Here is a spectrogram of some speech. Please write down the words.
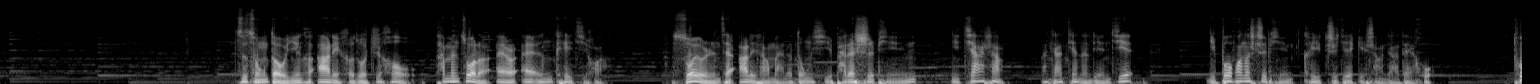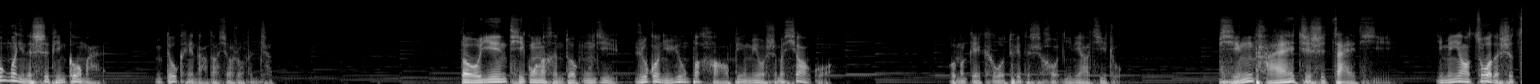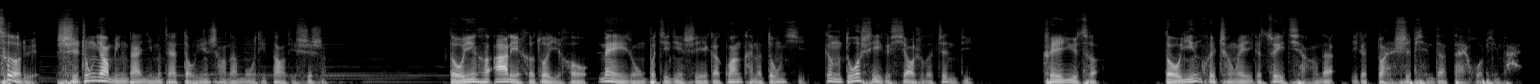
自从抖音和阿里合作之后，他们做了 LINK 计划，所有人在阿里上买的东西、拍的视频，你加上那家店的链接，你播放的视频可以直接给商家带货。通过你的视频购买，你都可以拿到销售分成。抖音提供了很多工具，如果你用不好，并没有什么效果，我们给客户推的时候，你一定要记住，平台只是载体，你们要做的是策略。始终要明白你们在抖音上的目的到底是什么。抖音和阿里合作以后，内容不仅仅是一个观看的东西，更多是一个销售的阵地。可以预测，抖音会成为一个最强的一个短视频的带货平台。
